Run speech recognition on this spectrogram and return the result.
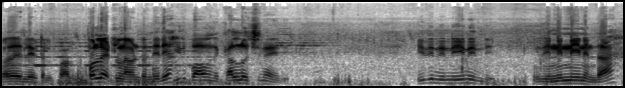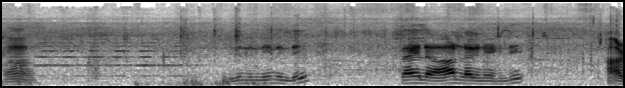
పదహైదు లీటర్ల పాలు. పొల్లు ఎట్లా ఉంటుంది ఇది? ఇది బాగుంది కళ్ళు వచ్చినాయి ఇది. ఇది నిన్న ఈనింది ఇది నిన్నీనిందా. ఇది నిన్న ఈనింది కాయలు ఆడలాగనేసింది ఆడ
